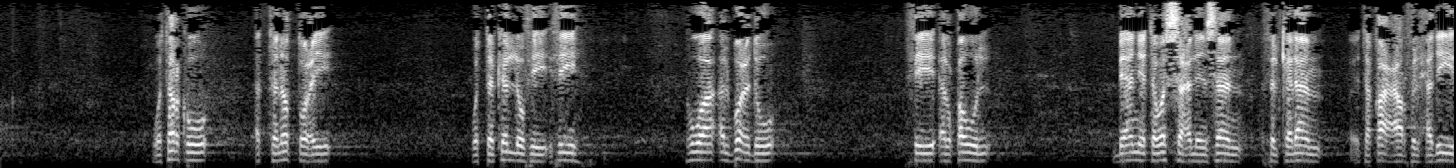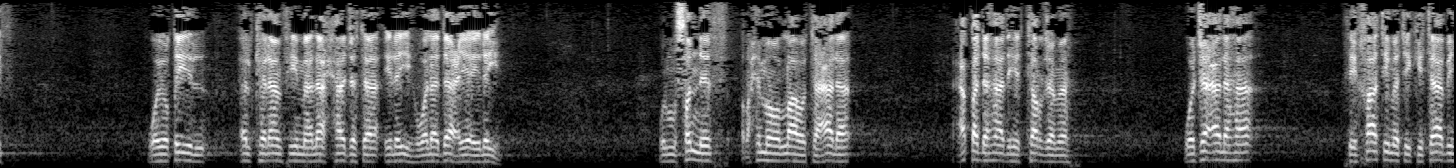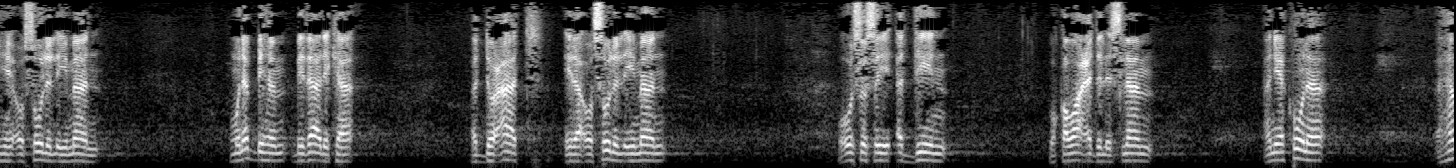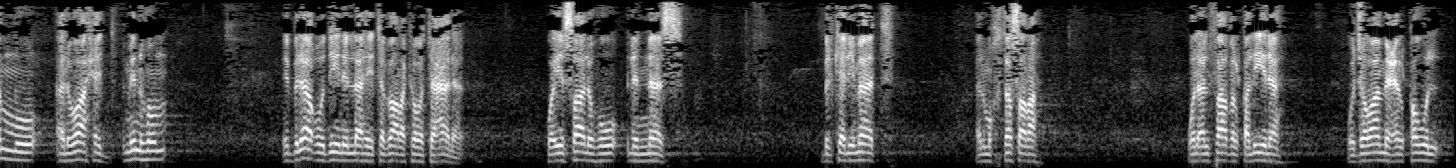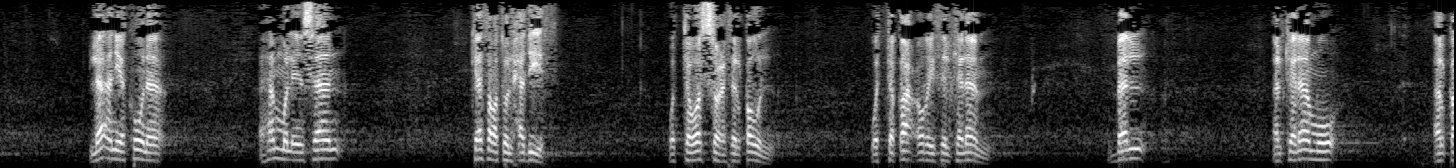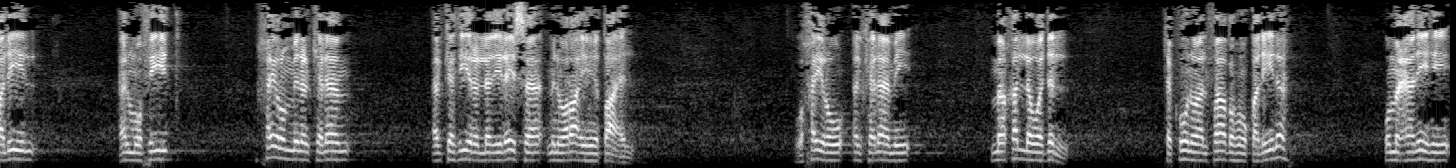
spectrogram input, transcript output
وترك التنطع والتكلف فيه هو البعد في القول بأن يتوسع الإنسان في الكلام يتقعر في الحديث ويطيل الكلام فيما لا حاجة إليه ولا داعي إليه. والمصنف رحمه الله تعالى عقد هذه الترجمة وجعلها في خاتمة كتابه أصول الإيمان منبها بذلك الدعاة إلى أصول الإيمان وأسس الدين وقواعد الإسلام أن يكون هم الواحد منهم إبلاغ دين الله تبارك وتعالى وإيصاله للناس بالكلمات المختصرة والألفاظ القليلة وجوامع القول لا أن يكون هم الإنسان كثرة الحديث والتوسع في القول. والتقعر في الكلام. بل الكلام القليل المفيد خير من الكلام الكثير الذي ليس من ورائه طائل. وخير الكلام ما قل ودل. تكون ألفاظه قليلة ومعانيه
